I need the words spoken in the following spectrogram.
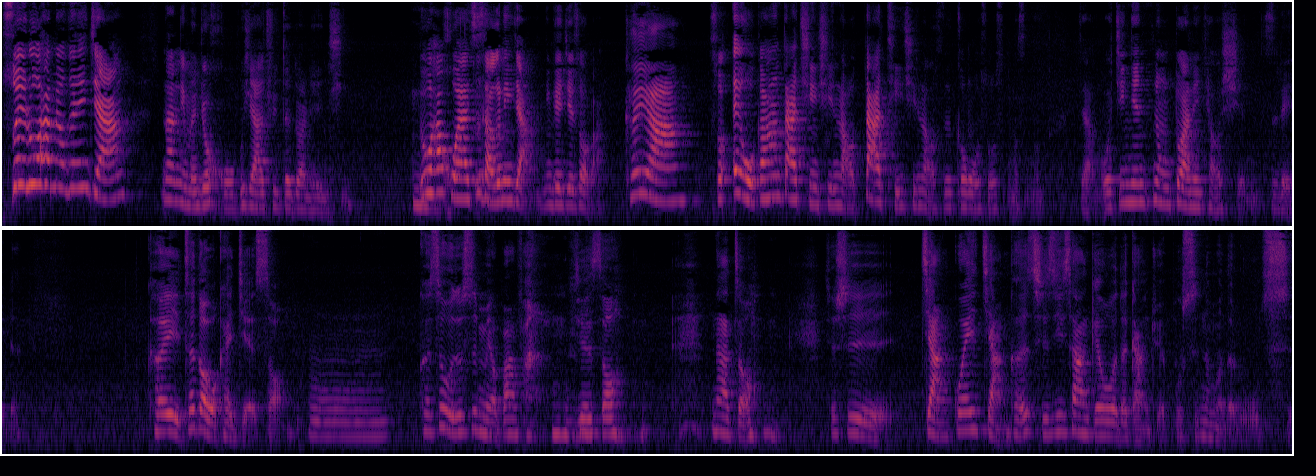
所以如果他没有跟你讲，那你们就活不下去这段恋情。如果他回来至少跟你讲，你可以接受吧？可以啊，说，哎、我刚刚大提琴老大提琴老师跟我说什么什么，这样，我今天弄断了一条弦之类的。可以，这个我可以接受。嗯，可是我就是没有办法接受 那种，就是讲归讲，可是实际上给我的感觉不是那么的如此。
